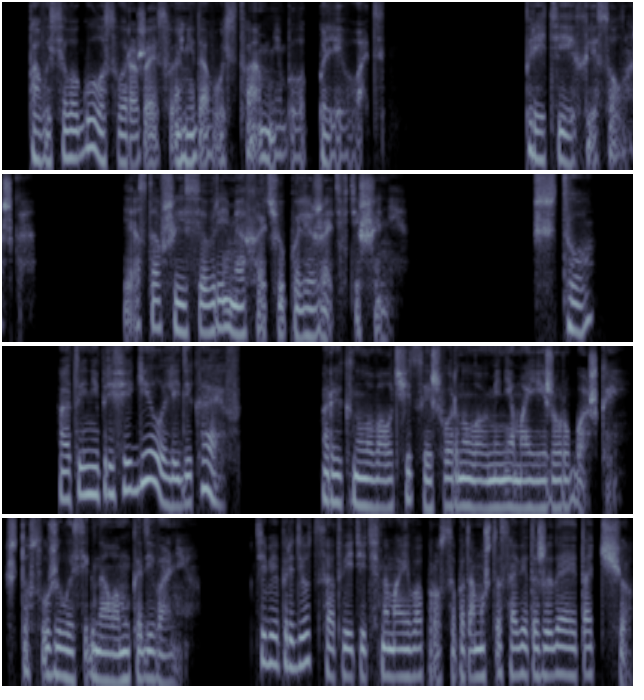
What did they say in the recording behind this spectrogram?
— повысила голос, выражая свое недовольство, а мне было плевать. «Притихли, солнышко. и оставшееся время хочу полежать в тишине. «Что? А ты не прифигела, Ледикаев?» Рыкнула волчица и швырнула в меня моей же рубашкой, что служило сигналом к одеванию. «Тебе придется ответить на мои вопросы, потому что совет ожидает отчет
